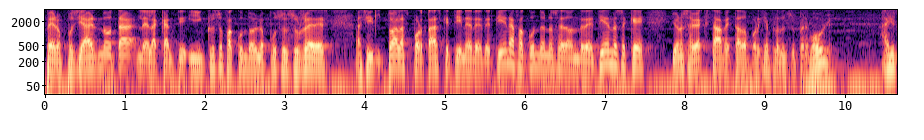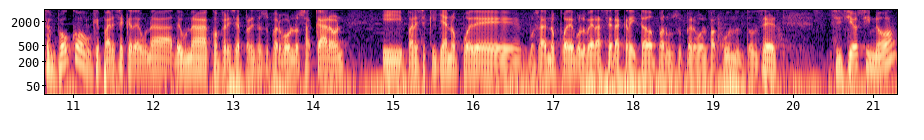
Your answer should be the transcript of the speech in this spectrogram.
pero pues ya es nota de la cantidad, incluso Facundo hoy lo puso en sus redes, así todas las portadas que tiene de detiene a Facundo no sé dónde, detiene no sé qué. Yo no sabía que estaba vetado, por ejemplo, del Super Bowl Ah, yo tampoco. que parece que de una de una conferencia de prensa del Super Bowl lo sacaron y parece que ya no puede, o sea, no puede volver a ser acreditado para un Super Bowl Facundo. Entonces, si sí o si no,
